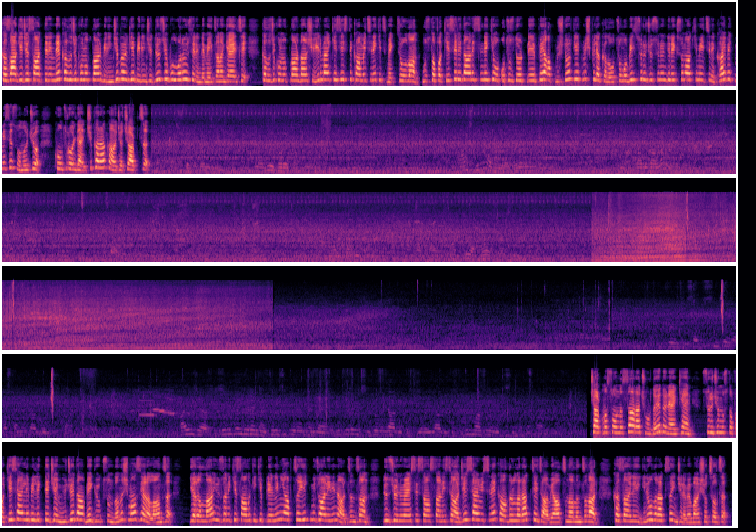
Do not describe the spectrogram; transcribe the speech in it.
Kaza gece saatlerinde kalıcı konutlar 1. bölge 1. Düzce Bulvarı üzerinde meydana geldi. Kalıcı konutlardan şehir merkezi istikametine gitmekte olan Mustafa Keser idaresindeki 34 LP 6470 plakalı otomobil sürücüsünün direksiyon hakimiyetini kaybetmesi sonucu kontrolden çıkarak ağaca çarptı. Ayrıca belediye görevlileri, temizlik görevlilerine bilgiler için yola yağ dökülür, yola yağ dökülür. Bu malzeme üretisine bakın var. Çarpma sonrası araç hurdaya dönerken sürücü Mustafa Keser'le birlikte Cem Yücedağ ve Göksun Danışmaz yaralandı. Yaralılar 112 sağlık ekiplerinin yaptığı ilk müdahalenin ardından Düzce Üniversitesi Hastanesi acil servisine kaldırılarak tedavi altına alındılar. Kazayla ilgili olaraksa inceleme başlatıldı.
